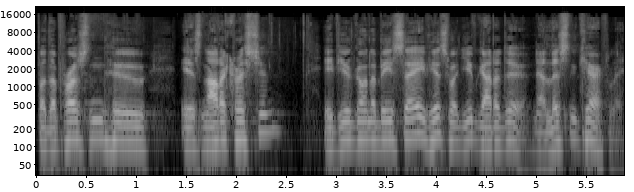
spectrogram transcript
for the person who is not a Christian, if you're going to be saved, here's what you've got to do. Now, listen carefully.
